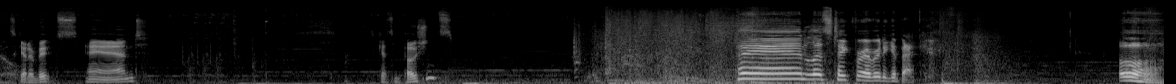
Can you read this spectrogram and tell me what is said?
Let's get our boots and let's get some potions. And let's take forever to get back. Oh.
